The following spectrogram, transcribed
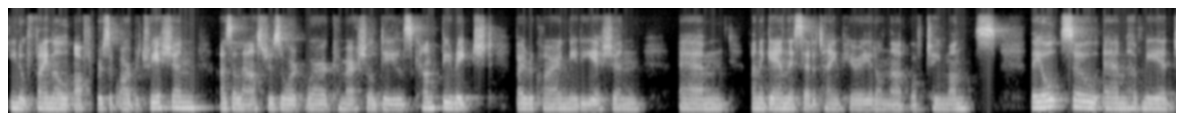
you know final offers of arbitration as a last resort where commercial deals can't be reached by requiring mediation. Um, and again, they set a time period on that of two months. They also um, have made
